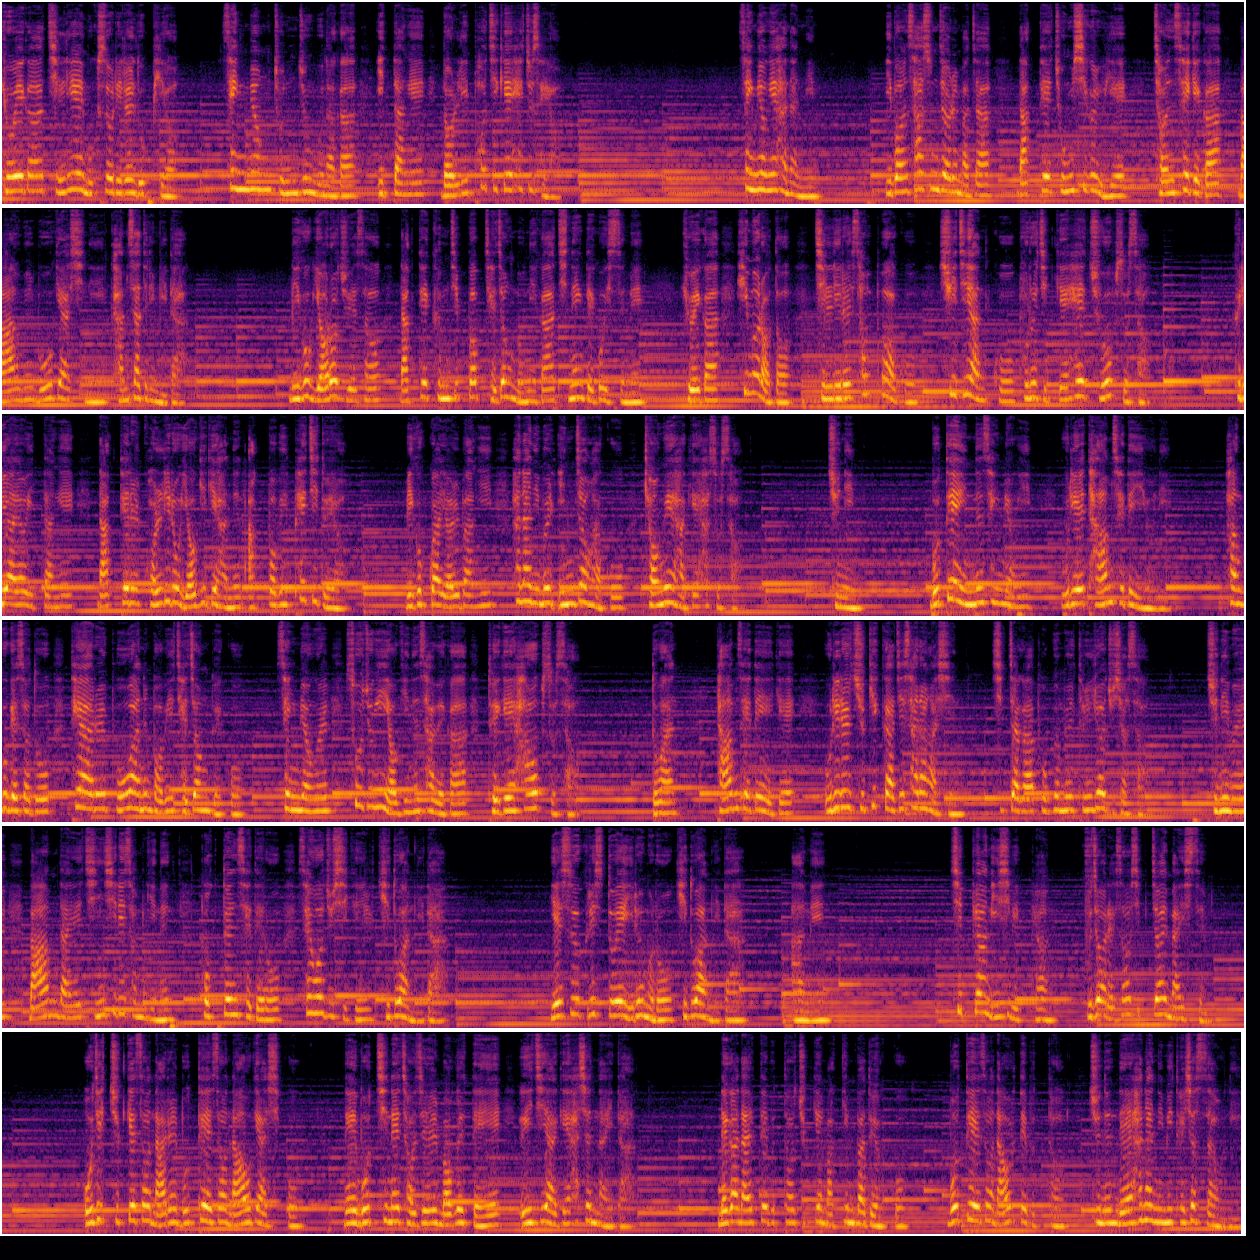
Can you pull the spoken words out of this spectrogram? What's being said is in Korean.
교회가 진리의 목소리를 높이어 생명 존중 문화가 이 땅에 널리 퍼지게 해주세요. 생명의 하나님, 이번 사순절을 맞아 낙태 종식을 위해 전 세계가 마음을 모으게 하시니 감사드립니다. 미국 여러 주에서 낙태 금지법 제정 논의가 진행되고 있음에 교회가 힘을 얻어 진리를 선포하고 쉬지 않고 부르짖게 해 주옵소서. 그리하여 이 땅에 낙태를 권리로 여기게 하는 악법이 폐지되어 미국과 열방이 하나님을 인정하고 경외하게 하소서. 주님, 모태에 있는 생명이 우리의 다음 세대이오니 한국에서도 태아를 보호하는 법이 제정되고 생명을 소중히 여기는 사회가 되게 하옵소서. 또한 다음 세대에게 우리를 죽기까지 사랑하신 십자가 복음을 들려주셔서 주님을 마음 다해 진실이 섬기는 복된 세대로 세워주시길 기도합니다. 예수 그리스도의 이름으로 기도합니다. 아멘. 시편 22편 9절에서 10절 말씀. 오직 주께서 나를 모태에서 나오게 하시고 내 모친의 젖을 먹을 때에 의지하게 하셨나이다. 내가 날 때부터 주께 맡긴 바 되었고 모태에서 나올 때부터 주는 내 하나님이 되셨사오니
